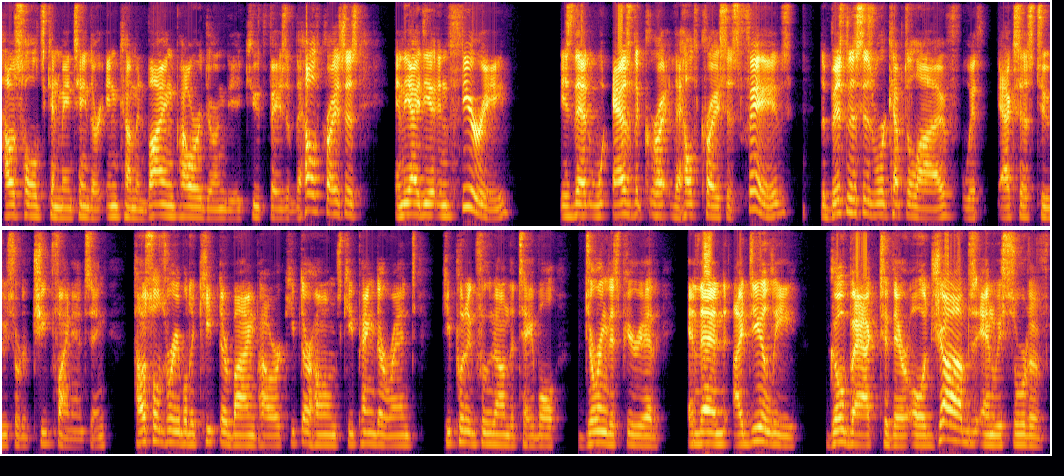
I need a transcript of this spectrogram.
households can maintain their income and buying power during the acute phase of the health crisis. And the idea, in theory, is that as the the health crisis fades, the businesses were kept alive with access to sort of cheap financing. Households were able to keep their buying power, keep their homes, keep paying their rent, keep putting food on the table during this period, and then ideally go back to their old jobs and we sort of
